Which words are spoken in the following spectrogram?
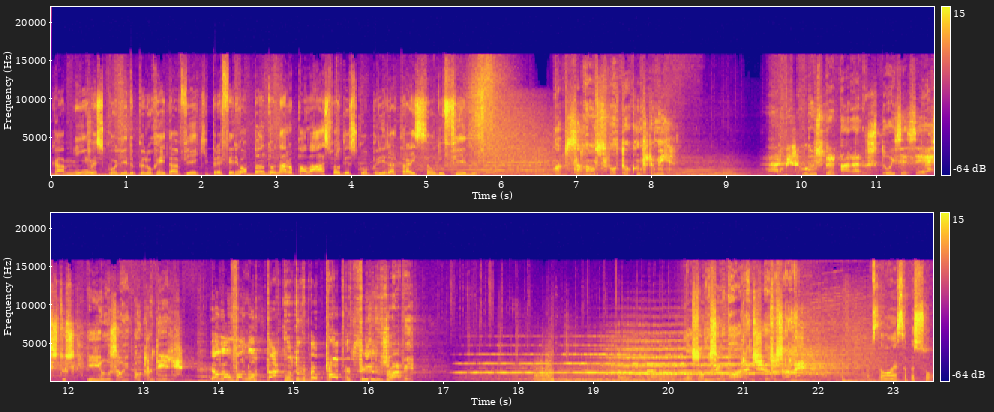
Caminho escolhido pelo rei Davi, que preferiu abandonar o palácio ao descobrir a traição do filho. Absalão se voltou contra mim. Vamos preparar os dois exércitos e irmos ao encontro dele. Eu não vou lutar contra o meu próprio filho, Joabe. Nós vamos embora de Jerusalém. Absalão é essa pessoa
